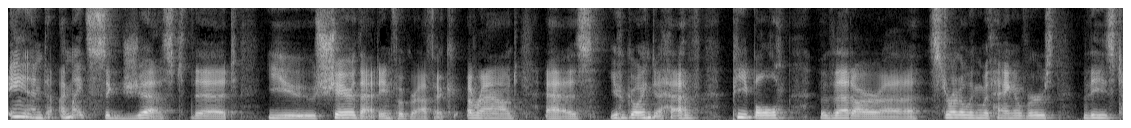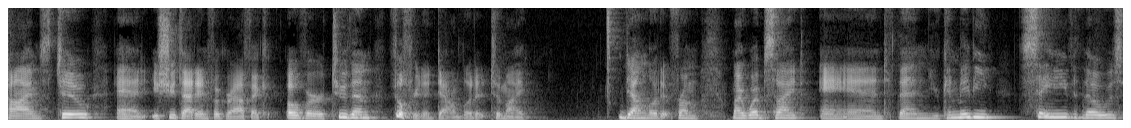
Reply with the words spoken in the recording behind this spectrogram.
And I might suggest that you share that infographic around as you're going to have people that are uh, struggling with hangovers these times too, and you shoot that infographic over to them. Feel free to download it to my download it from my website, and then you can maybe save those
